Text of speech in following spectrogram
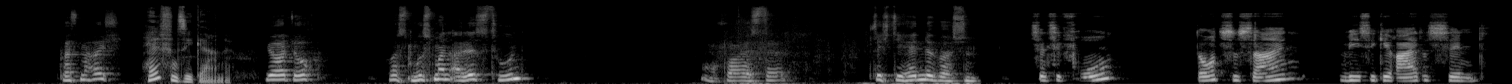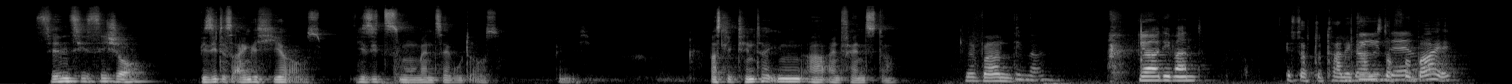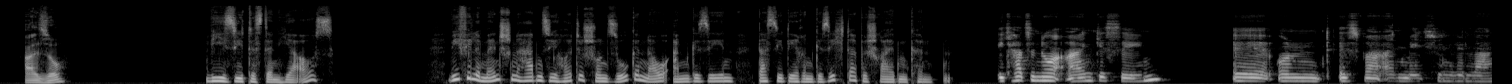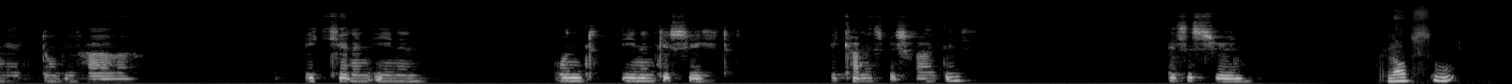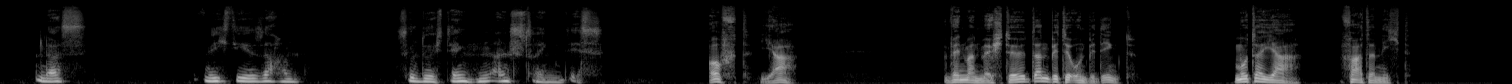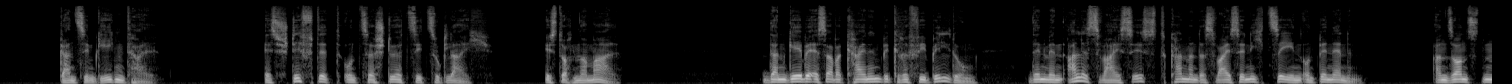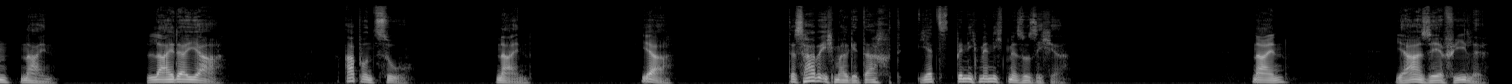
Was mache ich? Helfen Sie gerne. Ja, doch. Was muss man alles tun? Vorerst sich die Hände waschen. Sind Sie froh, dort zu sein, wie Sie gerade sind? Sind Sie sicher? Wie sieht es eigentlich hier aus? Hier sieht es im Moment sehr gut aus, finde ich. Was liegt hinter Ihnen? Ah, ein Fenster. Eine Wand. Die Wand. Ja, die Wand. Ist doch total egal, Wie ist doch der- vorbei. Also? Wie sieht es denn hier aus? Wie viele Menschen haben Sie heute schon so genau angesehen, dass Sie deren Gesichter beschreiben könnten? Ich hatte nur einen gesehen äh, und es war ein Mädchen mit lange dunkle Haare. Ich kenne ihnen und ihnen Geschichte. Ich kann es beschreiben. Es ist schön. Glaubst du, dass wichtige Sachen zu durchdenken anstrengend ist? Oft, ja. Wenn man möchte, dann bitte unbedingt. Mutter ja, Vater nicht. Ganz im Gegenteil. Es stiftet und zerstört sie zugleich. Ist doch normal. Dann gäbe es aber keinen Begriff wie Bildung, denn wenn alles weiß ist, kann man das Weiße nicht sehen und benennen. Ansonsten nein. Leider ja. Ab und zu. Nein. Ja. Das habe ich mal gedacht, jetzt bin ich mir nicht mehr so sicher. Nein. Ja, sehr viele.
